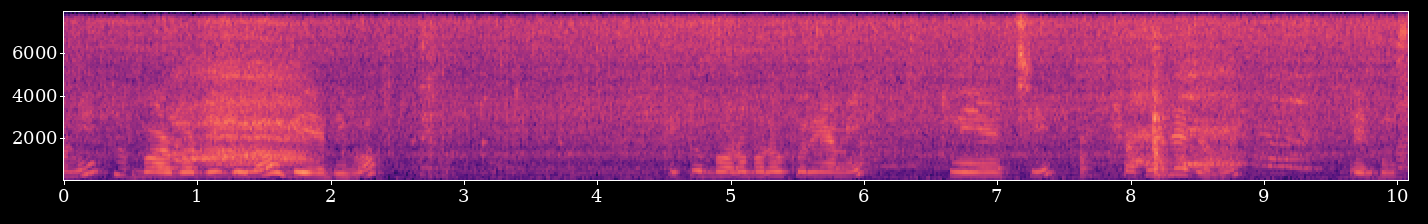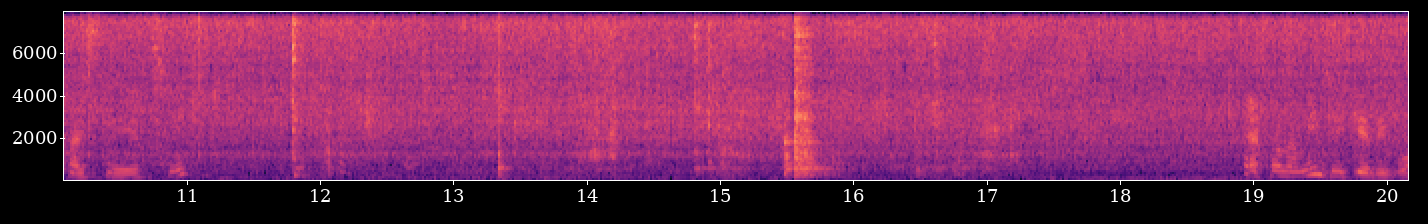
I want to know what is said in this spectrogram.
আমি বরবটিগুলো দিয়ে দিব। একটু বড় বড় করে আমি নিয়েছি। সব মিলে যাবে। এরকম সাইজ নিয়েছি। এখন আমি ঢেকে দেবো।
